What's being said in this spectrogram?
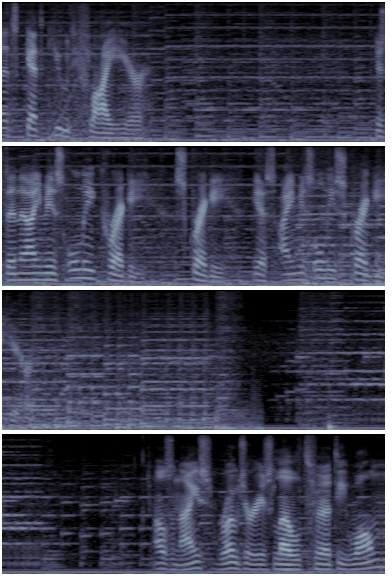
Let's get Cutiefly here. Because then I miss only Scraggy. Scraggy. Yes, I miss only Scraggy here. Also nice. Roger is level 31.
